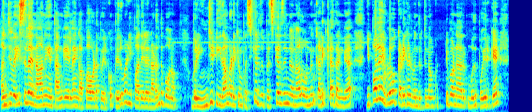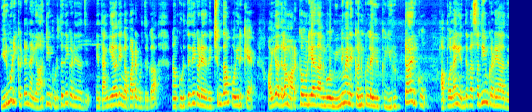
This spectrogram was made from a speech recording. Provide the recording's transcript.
அஞ்சு வயசுல நானும் என் தங்கையெல்லாம் எங்க அப்பாவோட போயிருக்கோம். பெருவழி பாதையில நடந்து போனோம். ஒரு இஞ்சி டீ தான் கிடைக்கும். பசிக்கிறது பசிக்கிறதுன்னு சொன்னாலும் ஒன்றும் கிடைக்காதாங்க. இப்போல்லாம் எவ்வளோ கடைகள் வந்துருது. நான் குட்டி பொண்ணாக இருக்கும்போது போயிருக்கேன். இருமுடி கட்டை நான் யார்ட்டையும் கொடுத்ததே கிடையாது. என் தங்கையாவது எங்க அப்பாட்ட கொடுத்துருக்கா? நான் கொடுத்ததே கிடையாது. வச்சுன்னு தான் போயிருக்கேன். ஐயோ அதெல்லாம் மறக்க முடியாத அனுபவம். இன்னும் எனக்கு கண்ணுக்குள்ளே இருக்கு. இருட்டா இருக்கும். அப்போல்லாம் எந்த வசதியும் கிடையாது.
